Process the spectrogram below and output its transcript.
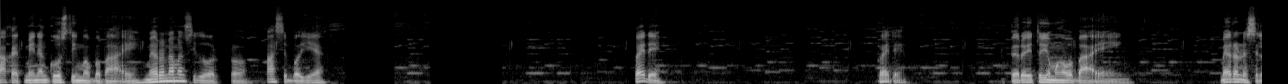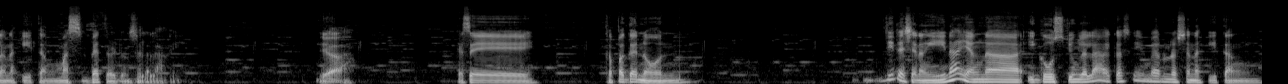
Bakit? May nang-ghosting mga babae? Meron naman siguro. Possible, yeah. Pwede. Pwede. Pero ito yung mga babaeng meron na silang nakitang mas better dun sa lalaki. Yeah. Kasi kapag ganon, di na siya nanghihinayang na i-ghost yung lalaki kasi meron na siya nakitang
